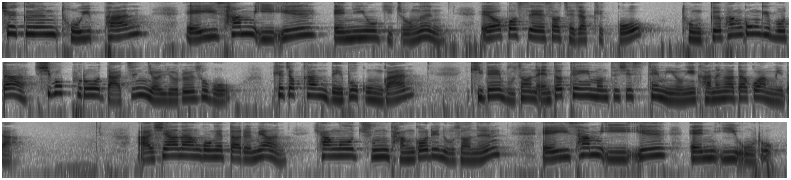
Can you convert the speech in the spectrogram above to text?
최근 도입한 A321 NEO 기종은 에어버스에서 제작했고 동급 항공기보다 15% 낮은 연료를 소모, 쾌적한 내부 공간, 기대 무선 엔터테인먼트 시스템 이용이 가능하다고 합니다. 아시아나 항공에 따르면 향후 중단거리 노선은 A321NEO로,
